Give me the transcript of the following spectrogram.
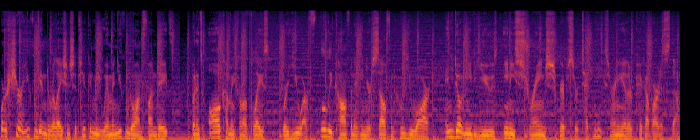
where sure you can get into relationships, you can meet women, you can go on fun dates, but it's all coming from a place where you are fully confident in yourself and who you are, and you don't need to use any strange scripts or techniques or any other pickup artist stuff.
